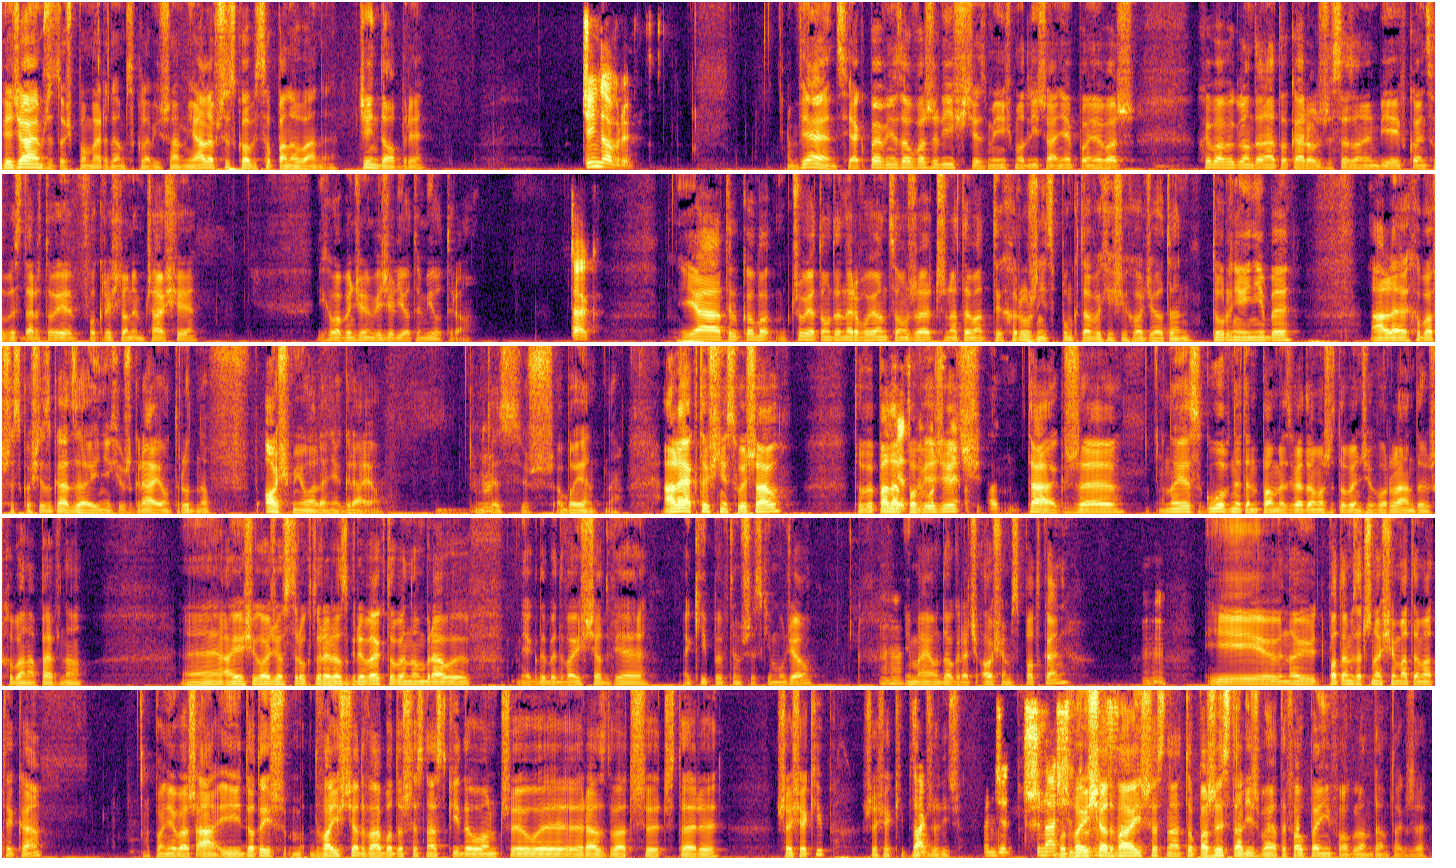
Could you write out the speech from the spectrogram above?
Wiedziałem, że coś pomerdam z klawiszami, ale wszystko jest opanowane. Dzień dobry. Dzień dobry. Więc, jak pewnie zauważyliście, zmieniliśmy odliczanie, ponieważ chyba wygląda na to, Karol, że sezon NBA w końcu wystartuje w określonym czasie i chyba będziemy wiedzieli o tym jutro. Tak. Ja tylko czuję tą denerwującą rzecz na temat tych różnic punktowych, jeśli chodzi o ten turniej niby, ale chyba wszystko się zgadza i niech już grają. Trudno, w ośmiu, ale nie grają. I to mhm. jest już obojętne. Ale jak ktoś nie słyszał, to wypada Powiedzmy powiedzieć, tak, że no jest główny ten pomysł. Wiadomo, że to będzie w Orlando już chyba na pewno. E, a jeśli chodzi o strukturę rozgrywek, to będą brały jak gdyby 22 ekipy w tym wszystkim udział mhm. i mają dograć 8 spotkań. Mhm. I, no i potem zaczyna się matematyka, ponieważ, a i do tej 22, bo do 16 dołączyły raz, dwa, trzy, cztery, sześć ekip? Sześć ekip, tak. dobrze liczę. Będzie 13. Bo 22 i 16 to parzysta liczba, ja TVP Info oglądam, także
